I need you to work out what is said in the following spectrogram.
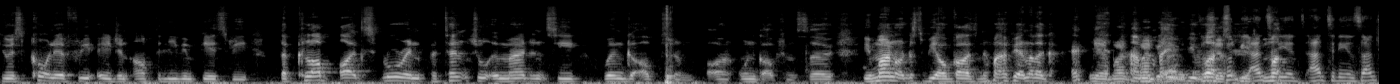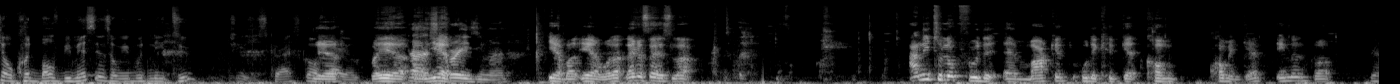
who is currently a free agent after leaving PSV. The club are exploring potential emergency winger option on winger options. So you might not just be El Ghazi, there might be another guy. Yeah, might, I might be might be It's Could be Ma- Antony and Antony and Sancho could both be missing, so we would need two. Jesus Christ. Go on, Yeah, carry but yeah, um, That's yeah, crazy, man. yeah, but yeah. Well, like I said, it's like I need to look through the uh, market who they could get come come and get England, but Yeah.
